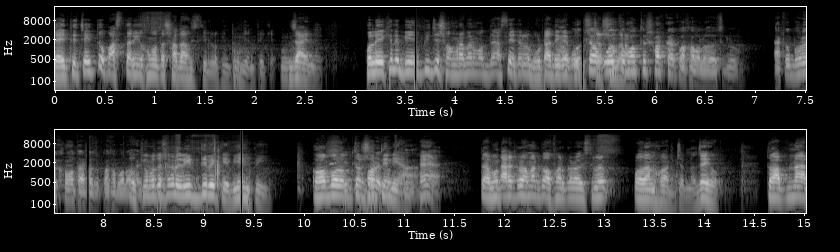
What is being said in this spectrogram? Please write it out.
চাইতে চাইতো পাঁচ তারিখে ক্ষমতা সাদা হয়েছিল কিন্তু বিএনপিকে যায় নাই। ফলে এখানে বিএনপি যে সংগ্রামের মধ্যে আছে এটা হলো ভোটাধিকার। ঐকমত্যে সরকার কথা বলা হয়েছিল। এককভাবে ক্ষমতা আসার কথা বলা সঙ্গে লিড দিবে কে? বিএনপি খবর শক্তি নিয়ে। হ্যাঁ। তো এবং তারেক রহমানকে অফার করা হয়েছিল প্রধান হওয়ার জন্য। যাই হোক। তো আপনার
